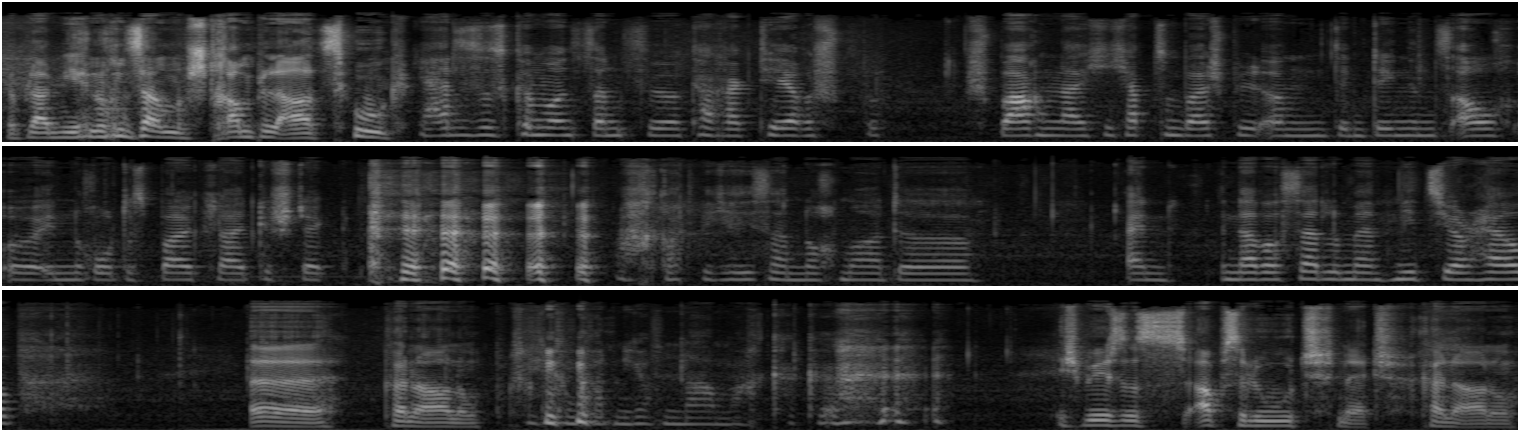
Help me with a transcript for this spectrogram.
Wir bleiben hier in unserem Strampelartzug. Ja, das ist, können wir uns dann für Charaktere sp sparen leicht. Ich habe zum Beispiel ähm, den Dingens auch äh, in ein rotes Ballkleid gesteckt. Ach Gott, wie hieß er nochmal? Ein Another Settlement needs your help. Äh, keine Ahnung. Ich komme gerade nicht auf den Namen. Ach, Kacke. Ich weiß es absolut nicht. Keine Ahnung.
